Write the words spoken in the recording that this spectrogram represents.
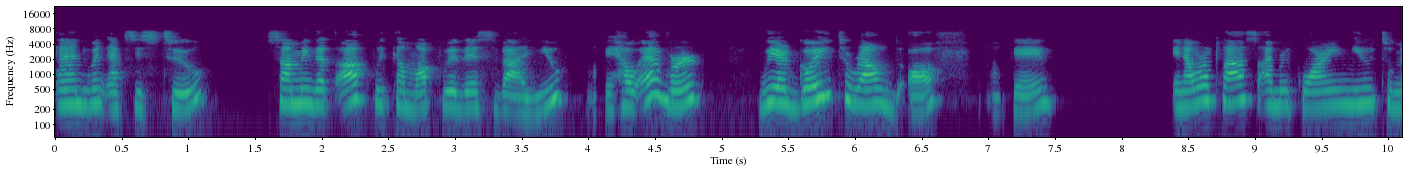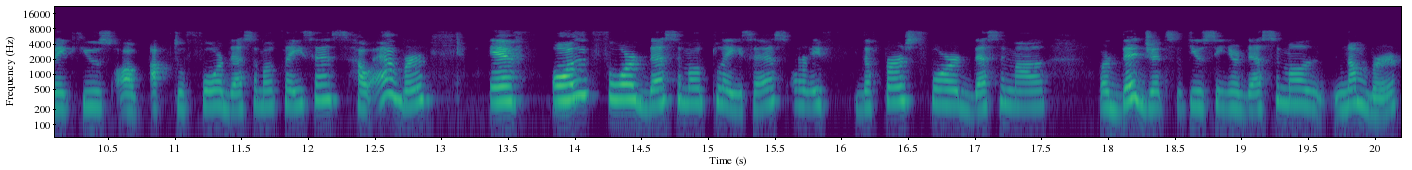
and when x is 2. Summing that up, we come up with this value. Okay, however, we are going to round off, okay, in our class, I'm requiring you to make use of up to four decimal places. However, if all four decimal places or if the first four decimal or digits that you see in your decimal number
